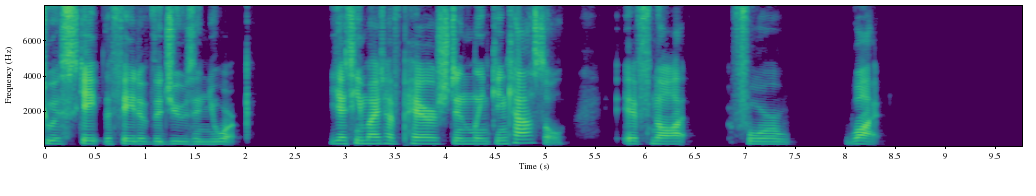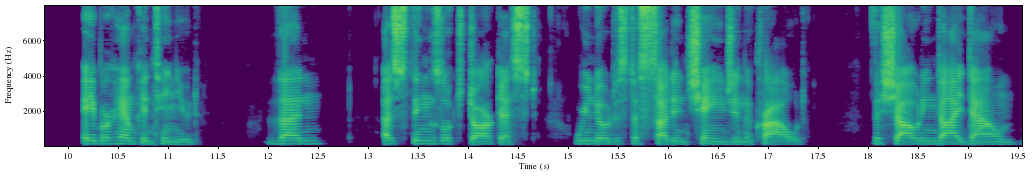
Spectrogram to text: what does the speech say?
to escape the fate of the Jews in York. Yet he might have perished in Lincoln Castle, if not for what? Abraham continued. Then, as things looked darkest, we noticed a sudden change in the crowd. The shouting died down,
